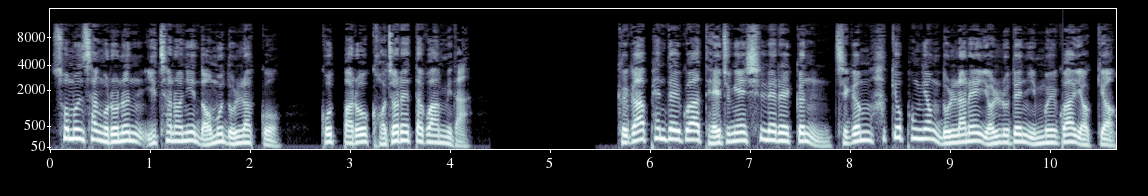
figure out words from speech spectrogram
소문상으로는 이찬원이 너무 놀랐고 곧바로 거절했다고 합니다. 그가 팬들과 대중의 신뢰를 끈 지금 학교폭력 논란에 연루된 인물과 엮여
